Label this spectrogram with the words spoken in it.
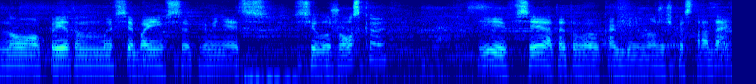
но при этом мы все боимся применять силу жестко, и все от этого как бы немножечко страдаем.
